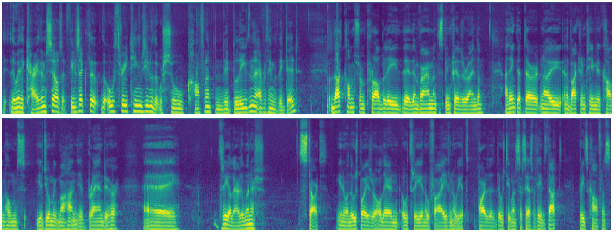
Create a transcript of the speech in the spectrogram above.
the, the, way they carry themselves, it feels like the the 03 teams, you know, that were so confident and they believed in everything that they did. That comes from probably the, the environment that's been created around them. I think that they're now in the backroom team. You have Colin Holmes, you have Joe McMahon, you have Brian Dooher, uh, three All Ireland winners. Start you know, and those boys are all there in 03 and 05 and 08, part of the, those team and successful teams. That breeds confidence.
